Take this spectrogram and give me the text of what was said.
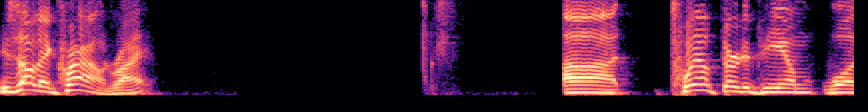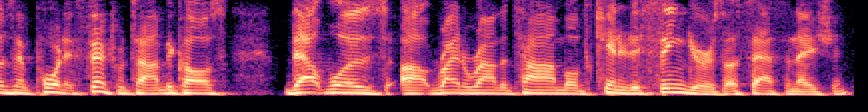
You saw that crowd, right? Uh, 12:30 p.m. was important Central Time because that was uh, right around the time of Kennedy Sr.'s assassination.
